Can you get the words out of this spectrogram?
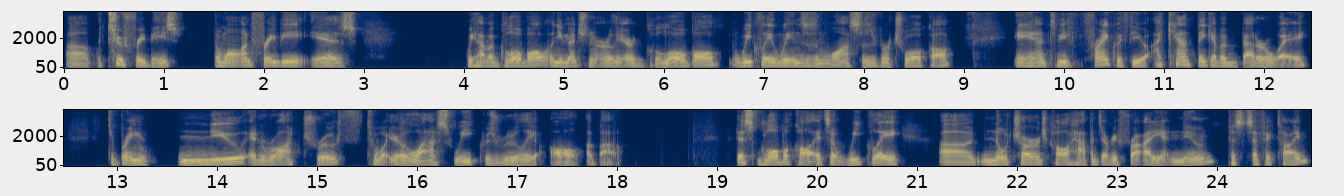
uh, two freebies. The one freebie is we have a global, and you mentioned earlier, global weekly wins and losses virtual call. And to be frank with you, I can't think of a better way to bring new and raw truth to what your last week was really all about. This global call, it's a weekly, uh, no charge call, happens every Friday at noon Pacific time.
